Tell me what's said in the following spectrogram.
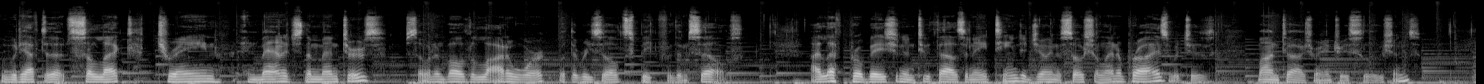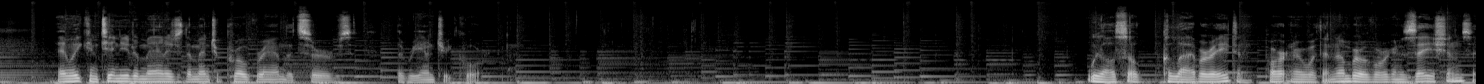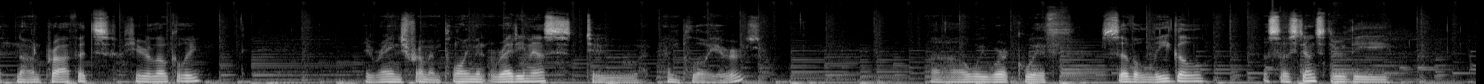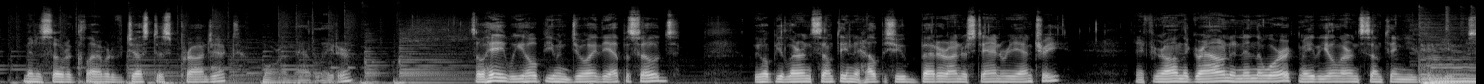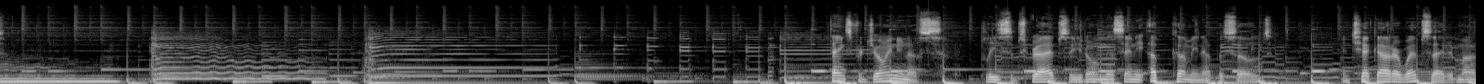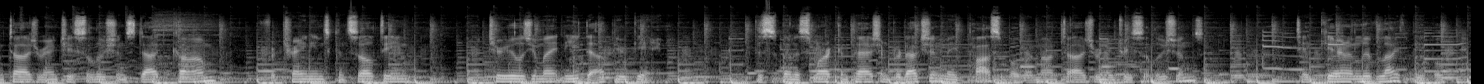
We would have to select, train, and manage the mentors, so it involved a lot of work, but the results speak for themselves. I left probation in 2018 to join a social enterprise, which is Montage Reentry Solutions. And we continue to manage the mentor program that serves the reentry court. We also collaborate and partner with a number of organizations and nonprofits here locally. They range from employment readiness to employers. Uh, we work with civil legal assistance through the Minnesota Collaborative Justice Project. More on that later. So, hey, we hope you enjoy the episodes. We hope you learn something that helps you better understand reentry. And if you're on the ground and in the work, maybe you'll learn something you can use. Thanks for joining us. Please subscribe so you don't miss any upcoming episodes. And check out our website at montagereentrysolutions.com for trainings, consulting, and materials you might need to up your game. This has been a Smart Compassion production made possible by Montage Reentry Solutions. Take care and live life, people.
